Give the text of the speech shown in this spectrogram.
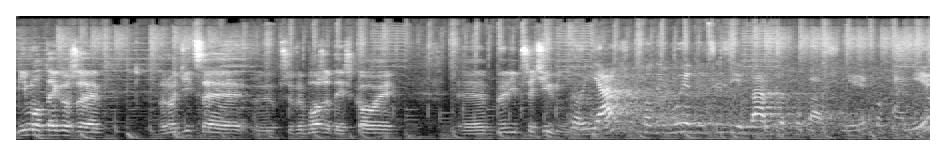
mimo tego, że rodzice e, przy wyborze tej szkoły e, byli przeciwni. No ja podejmuję decyzję bardzo poważnie, kochanie.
